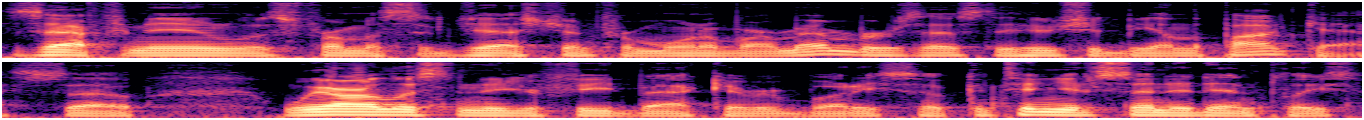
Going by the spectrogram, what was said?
this afternoon. Was from a suggestion from one of our members as to who should be on the podcast. So we are listening to your feedback, everybody. So continue to send it in, please.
